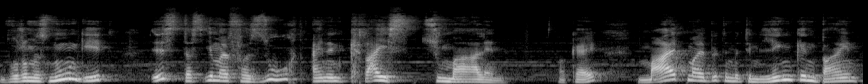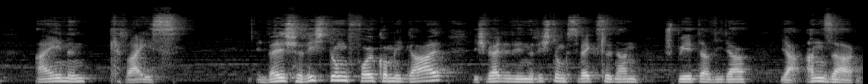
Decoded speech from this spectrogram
Und worum es nun geht, ist, dass ihr mal versucht, einen Kreis zu malen. Okay? Malt mal bitte mit dem linken Bein einen Kreis. In welche Richtung, vollkommen egal. Ich werde den Richtungswechsel dann später wieder, ja, ansagen.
